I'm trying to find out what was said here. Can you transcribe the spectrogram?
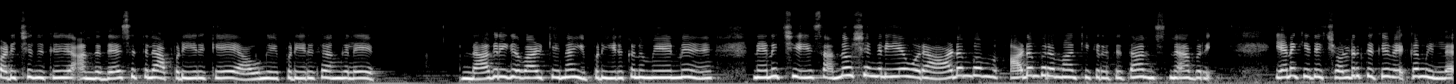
படித்ததுக்கு அந்த தேசத்தில் அப்படி இருக்கே அவங்க இப்படி இருக்காங்களே. நாகரிக வாழ்க்கைனா இப்படி இருக்கணுமேன்னு நினச்சி சந்தோஷங்களையே ஒரு ஆடம்பம் ஆடம்பரமாக்கிக்கிறது தான் ஸ்னாபரி எனக்கு இதை சொல்கிறதுக்கு வெக்கம் இல்லை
